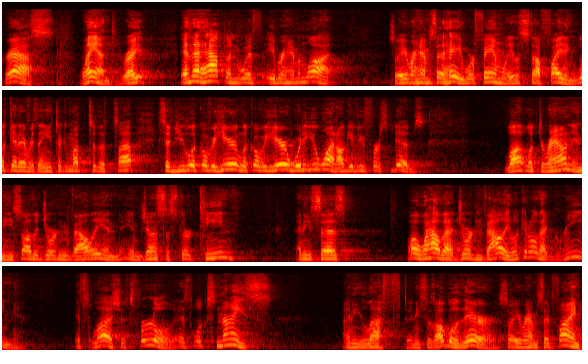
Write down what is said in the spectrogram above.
grass, land, right? And that happened with Abraham and Lot. So Abraham said, Hey, we're family. Let's stop fighting. Look at everything. He took him up to the top. He said, You look over here, look over here. What do you want? I'll give you first dibs. Lot looked around and he saw the Jordan Valley in, in Genesis 13. And he says, Oh, wow, that Jordan Valley. Look at all that green. It's lush, it's fertile, it looks nice. And he left and he says, I'll go there. So Abraham said, Fine,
